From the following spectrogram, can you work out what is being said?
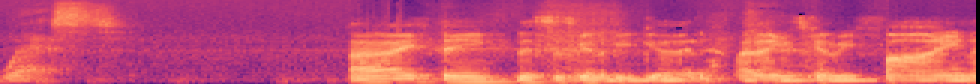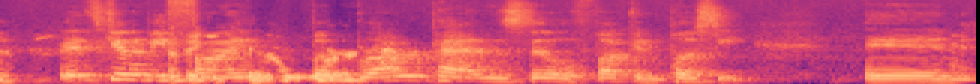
West. I think this is going to be good. I think it's going to be fine. It's gonna be I think it's fine, gonna but. Robert Pattinson's still a fucking pussy, and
